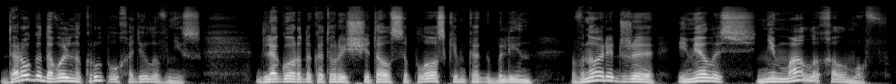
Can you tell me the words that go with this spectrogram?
Дорога довольно круто уходила вниз. Для города, который считался плоским, как блин, в Норридже имелось немало холмов.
